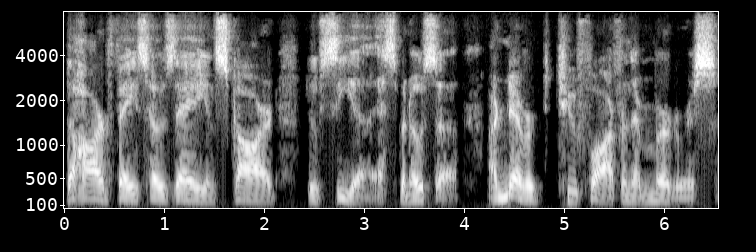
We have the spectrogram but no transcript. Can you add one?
The hard-faced Jose and scarred Lucia Espinosa are never too far from their murderous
